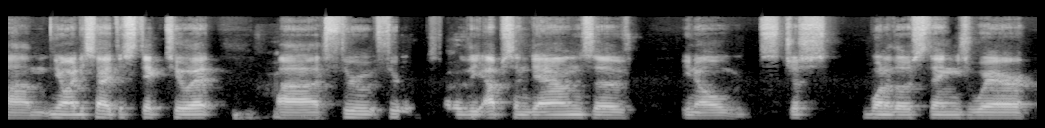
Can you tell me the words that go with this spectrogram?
um, you know, I decided to stick to it uh, through through sort of the ups and downs of, you know, it's just one of those things where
